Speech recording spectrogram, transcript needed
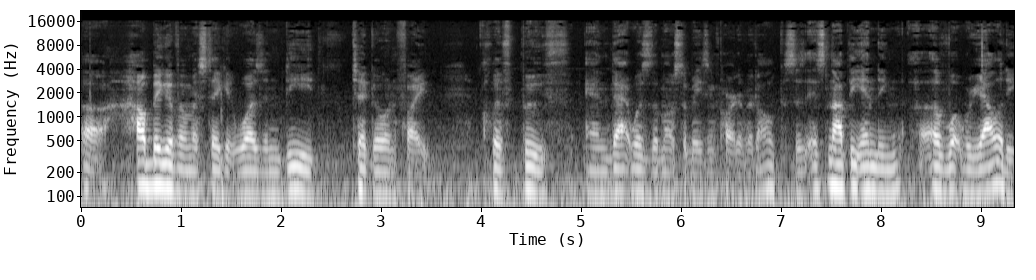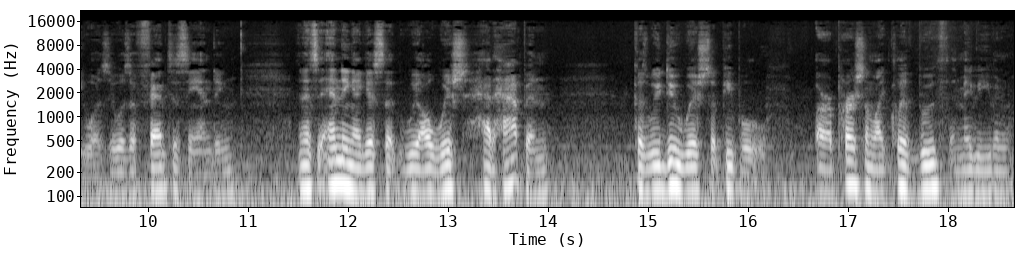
uh, how big of a mistake it was indeed to go and fight Cliff Booth, and that was the most amazing part of it all because it's not the ending of what reality was. It was a fantasy ending, and it's an ending I guess that we all wish had happened because we do wish that people or a person like Cliff Booth and maybe even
